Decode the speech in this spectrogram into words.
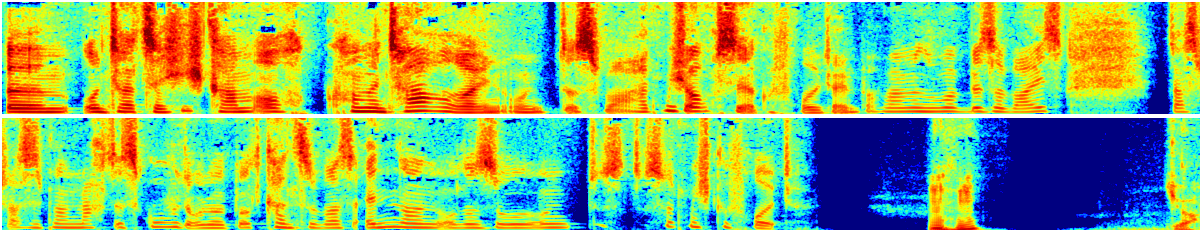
Ähm, und tatsächlich kamen auch Kommentare rein und das war, hat mich auch sehr gefreut, einfach weil man so ein bisschen weiß, das, was man macht, ist gut oder dort kannst du was ändern oder so und das, das hat mich gefreut. Mhm. Ja.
